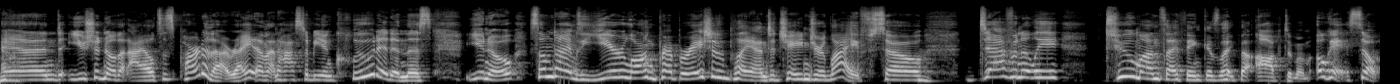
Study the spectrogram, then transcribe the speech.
And you should know that IELTS is part of that, right? And that has to be included in this, you know, sometimes year-long preparation plan to change your life. So, definitely Two months, I think, is like the optimum. Okay, so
